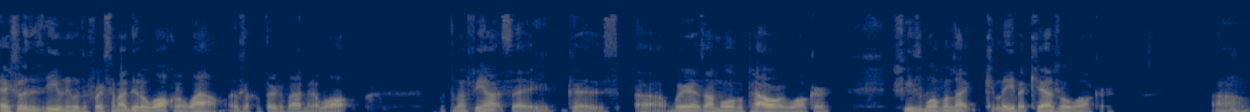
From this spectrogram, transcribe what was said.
Actually, this evening was the first time I did a walk in a while. It was like a 35 minute walk with my fiance because uh, whereas I'm more of a power walker, she's more of a like laid back casual walker. Um,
